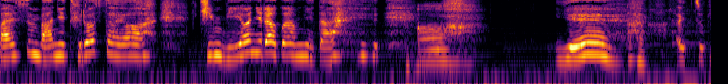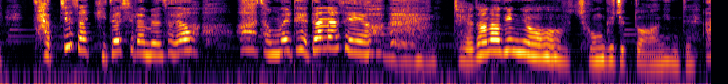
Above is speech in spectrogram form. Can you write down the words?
말씀 많이 들었어요. 김미연이라고 합니다. 아, 예. 아, 저기 잡지사 기자시라면서요? 아, 정말 대단하세요. 대단하긴요. 정규직도 아닌데. 아,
